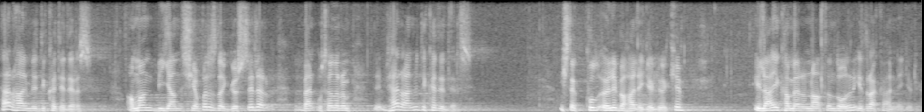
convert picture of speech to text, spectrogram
her halimize dikkat ederiz. Aman bir yanlış yaparız da gösterirler ben utanırım. Her halime dikkat ederiz. İşte kul öyle bir hale geliyor ki ilahi kameranın altında onun idrak haline geliyor.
